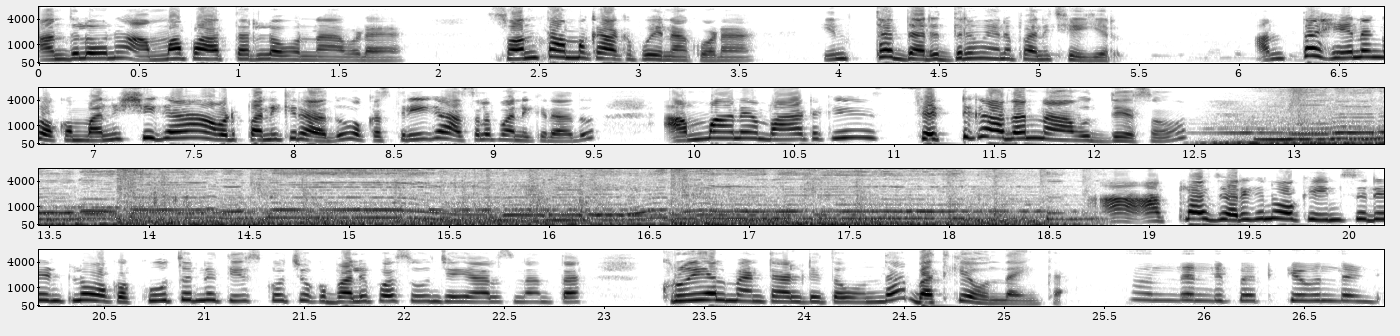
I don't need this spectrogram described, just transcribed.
అందులోనూ అమ్మ పాత్రలో ఉన్న ఆవిడ సొంత అమ్మ కాకపోయినా కూడా ఇంత దరిద్రమైన పని చెయ్యరు. అంత హీనంగా ఒక మనిషిగా ఆవిడ పనికిరాదు ఒక స్త్రీగా అసలు పనికిరాదు. అమ్మ అనే మాటకి సెట్ కాదని నా ఉద్దేశం. అట్లా జరిగిన ఒక ఇన్సిడెంట్లో ఒక కూతుర్ని తీసుకొచ్చి ఒక బలిపశువుని చేయాల్సినంత క్రూయల్ మెంటాలిటీతో ఉందా? బతికే ఉందా ఇంకా? ఉందండి బతికే ఉందండి.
